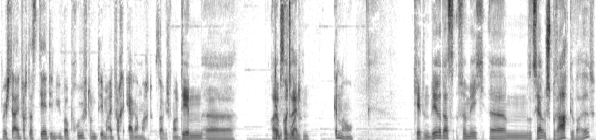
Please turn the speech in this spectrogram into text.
Ich möchte einfach, dass der den überprüft und dem einfach Ärger macht, sage ich mal. Dem, äh, eurem. Kontrahenten. Genau. Okay, dann wäre das für mich ähm, Sozial- und Sprachgewalt.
